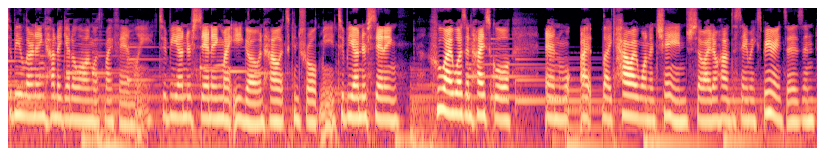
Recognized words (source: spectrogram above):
to be learning how to get along with my family, to be understanding my ego and how it's controlled me, to be understanding who I was in high school and I like how I want to change so I don't have the same experiences and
